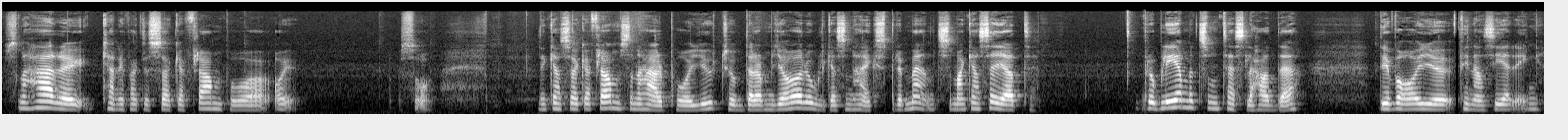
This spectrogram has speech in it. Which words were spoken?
Såna här eh, kan ni faktiskt söka fram på. Oj, så. Ni kan söka fram såna här på Youtube där de gör olika såna här experiment. Så man kan säga att problemet som Tesla hade. Det var ju finansiering.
